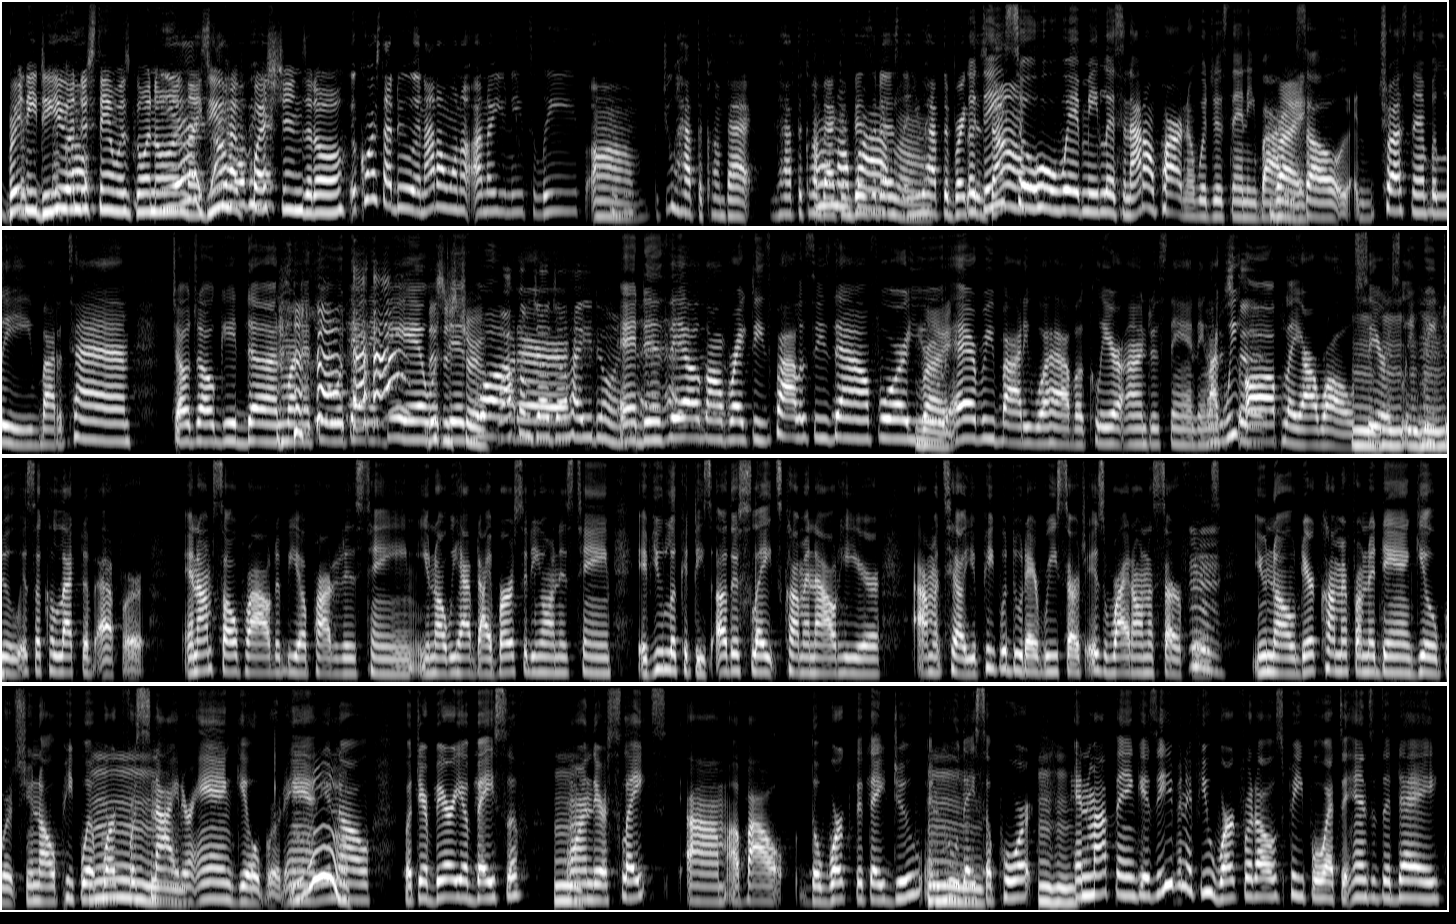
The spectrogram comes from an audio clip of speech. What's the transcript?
Brittany, do you understand what's going on? Yes, like, do you I'm have over here. questions at all? Of course I do, and I don't want to. I know you need to leave, um, but you have to come back. You have to come Oh, back no and visit us, and you have to break Look, this these down. two who with me, listen, I don't partner with just anybody. Right. So trust and believe. By the time JoJo get done running through with that again This with is this true. water. Welcome, JoJo. How you doing? And Denzel gonna break these policies down for you. Right. Everybody will have a clear understanding. Like we all play our role. Mm-hmm, Seriously, we do. It's a collective effort. And I'm so proud to be a part of this team. You know, we have diversity on this team. If you look at these other slates coming out here, I'm gonna tell you, people do their research. It's right on the surface. You know, they're coming from the Dan Gilberts. You know, people have work for Snyder mm. and Gilbert, and you know, but they're very evasive mm. on their slates um, about the work that they do and who they mm. support. Mm-hmm. And my thing is, even if you work for those people, at the end of the day,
